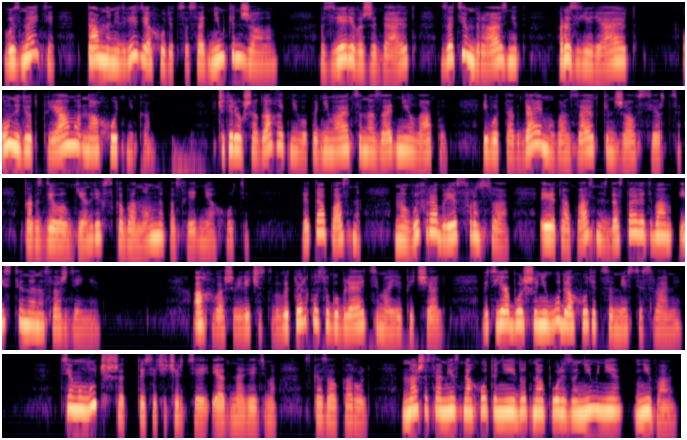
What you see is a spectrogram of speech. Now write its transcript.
Вы знаете, там на медведя охотятся с одним кинжалом. Звери выжидают, затем дразнят, разъяряют. Он идет прямо на охотника. В четырех шагах от него поднимается на задние лапы, и вот тогда ему вонзают кинжал в сердце, как сделал Генрих с кабаном на последней охоте. Это опасно, но вы храбрец, Франсуа, и эта опасность доставит вам истинное наслаждение. «Ах, Ваше Величество, вы только усугубляете мою печаль, ведь я больше не буду охотиться вместе с вами». «Тем лучше тысячи чертей и одна ведьма», — сказал король. «Наши совместные охоты не идут на пользу ни мне, ни вам».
